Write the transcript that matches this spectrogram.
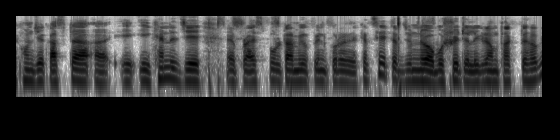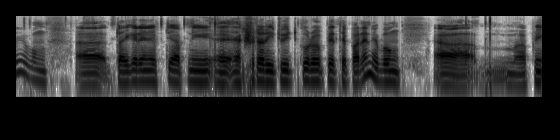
এখন যে কাজটা এইখানে যে প্রাইস পোলটা আমি ওপেন করে রেখেছি, এটার জন্য অবশ্যই টেলিগ্রাম থাকতে হবে এবং টাইগার এনএফটি আপনি একশোটা রিটুইট করেও পেতে পারেন এবং আপনি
